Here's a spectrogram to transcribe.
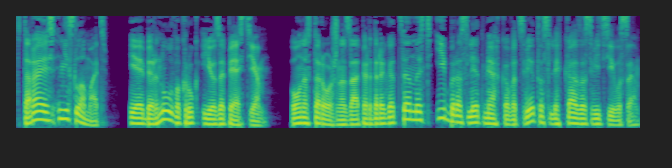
стараясь не сломать, и обернул вокруг ее запястья. Он осторожно запер драгоценность, и браслет мягкого цвета слегка засветился,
